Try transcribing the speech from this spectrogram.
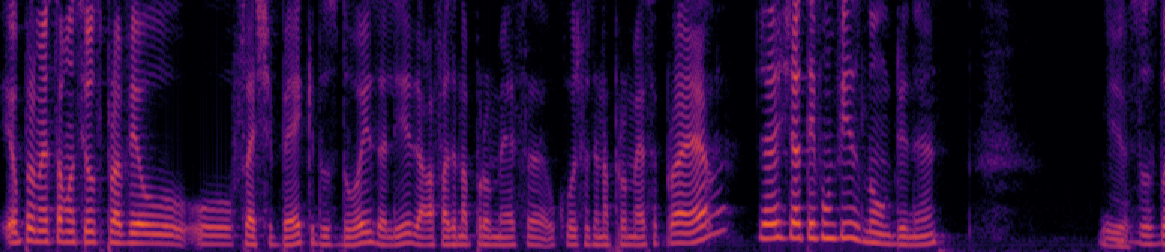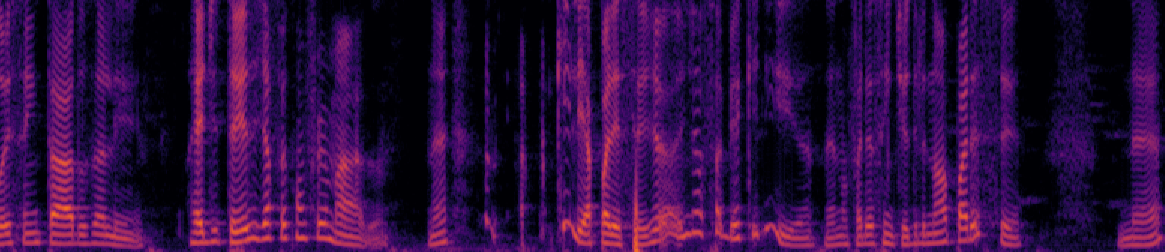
eu pelo menos estava ansioso para ver o, o, flashback dos dois ali, ela fazendo a promessa, o Close fazendo a promessa para ela. Já, já teve um vislumbre, né? Isso. Dos dois sentados ali. Red 13 já foi confirmado, né? Que ele ia aparecer, já, a gente já sabia que ele ia, né? Não faria sentido ele não aparecer, né?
